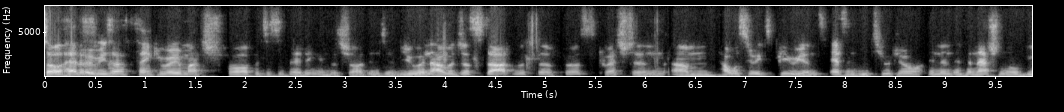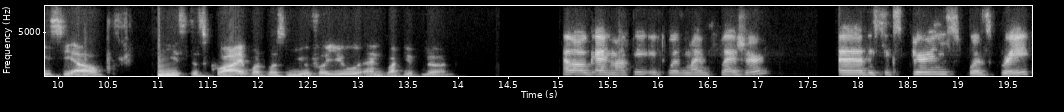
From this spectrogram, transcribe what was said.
So, hello, Elisa. Thank you very much for participating in this short interview. And I will just start with the first question. Um, how was your experience as an e-tutor in an international VCL? Please describe what was new for you and what you've learned. Hello again, Mati. It was my pleasure. Uh, this experience was great.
